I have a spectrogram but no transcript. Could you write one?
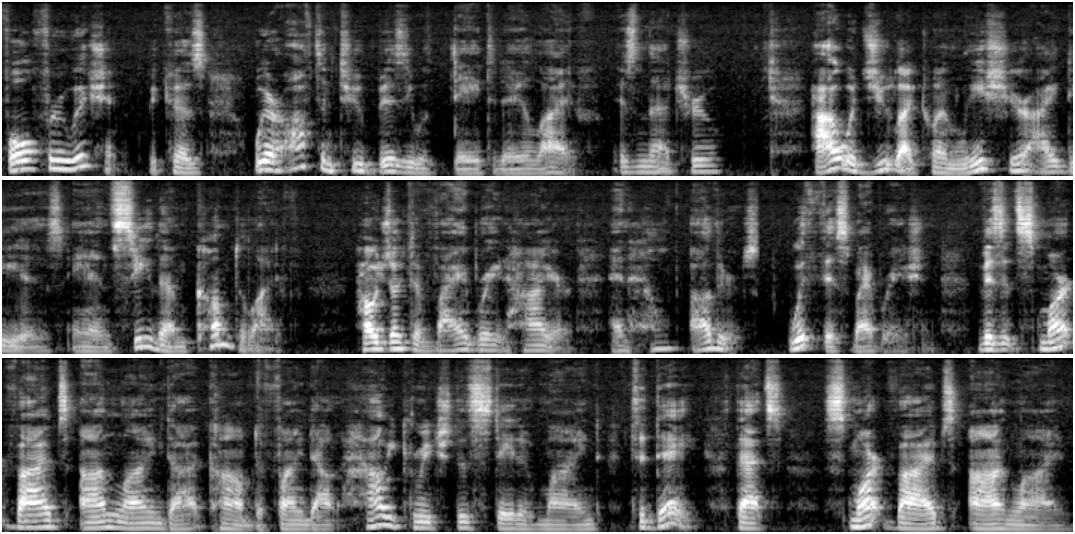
full fruition because we are often too busy with day to day life. Isn't that true? How would you like to unleash your ideas and see them come to life? How would you like to vibrate higher and help others with this vibration? Visit smartvibesonline.com to find out how you can reach this state of mind today. That's Smart Vibes Online.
